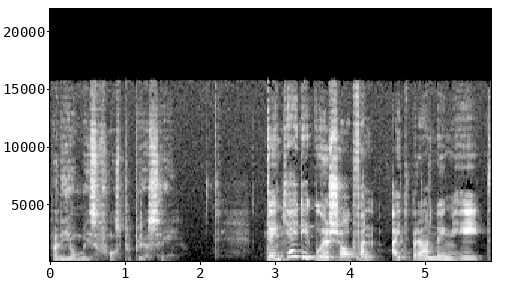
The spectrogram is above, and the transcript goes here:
wat die jong mense vir ons probeer sê. Dink jy die oorsaak van uitbranding het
